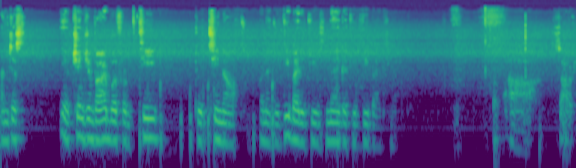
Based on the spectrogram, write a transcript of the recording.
I'm just you know, changing variable from t to t naught when I do d by dt is negative d by t naught. Oh, sorry.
